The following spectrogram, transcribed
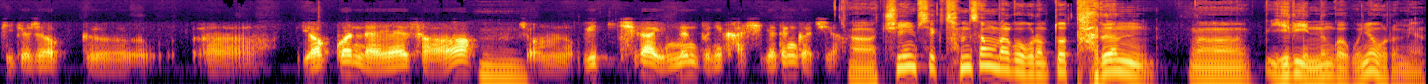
비교적 그 어, 여권 내에서 음. 좀 위치가 있는 분이 가시게 된 거죠. 아, 취임식 참석 말고 그럼 또 다른 어, 일이 있는 거군요, 그러면.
